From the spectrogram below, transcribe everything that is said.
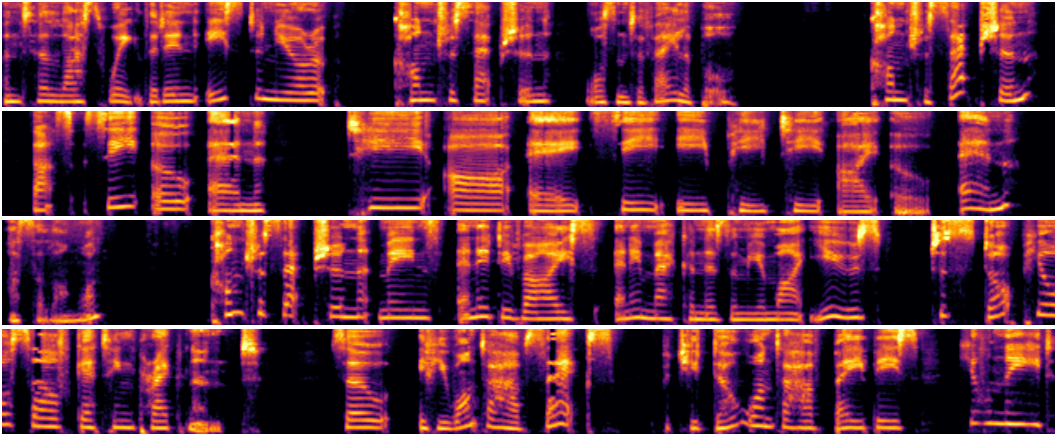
until last week that in Eastern Europe, contraception wasn't available. Contraception, that's C-O-N-T-R-A-C-E-P-T-I-O-N, that's a long one, Contraception means any device, any mechanism you might use to stop yourself getting pregnant. So if you want to have sex, but you don't want to have babies, you'll need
